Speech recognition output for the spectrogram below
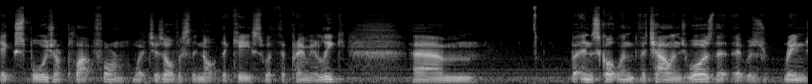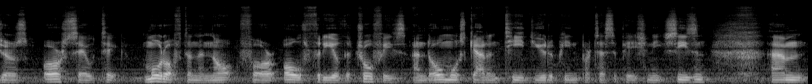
exposure platform, which is obviously not the case with the Premier League. Um, but in Scotland, the challenge was that it was Rangers or Celtic more often than not for all three of the trophies and almost guaranteed European participation each season. Um,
